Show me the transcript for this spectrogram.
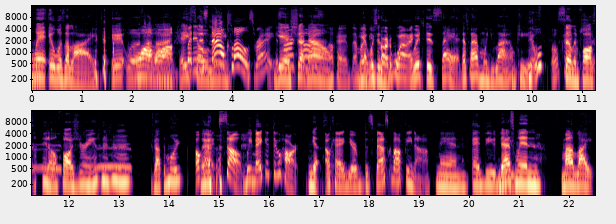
went. It was a lie. It was Wah, a lie. They But it is now me. closed, right? Is Yeah, shut closed? down. Okay, that might yeah, be which part is of why. Which is sad. That's what happened when you lie on kids. Yeah, oop, okay, Selling false, you know, false dreams. Got the mic. okay, so we make it through heart. Yes. Okay, you're this basketball phenom, Man, and do you, that's you- when my light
